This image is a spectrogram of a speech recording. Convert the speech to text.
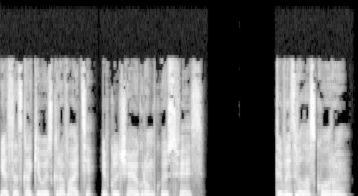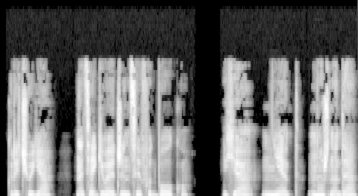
Я соскакиваю с кровати и включаю громкую связь. «Ты вызвала скорую?» — кричу я, натягивая джинсы и футболку. «Я... Нет, нужно, да?»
